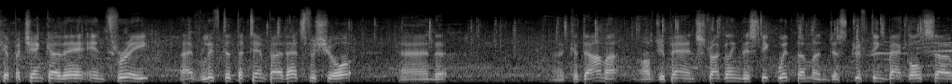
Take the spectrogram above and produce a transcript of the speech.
Kirpichenko there in three. They've lifted the tempo, that's for sure. And uh, uh, Kodama of Japan struggling to stick with them and just drifting back also.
